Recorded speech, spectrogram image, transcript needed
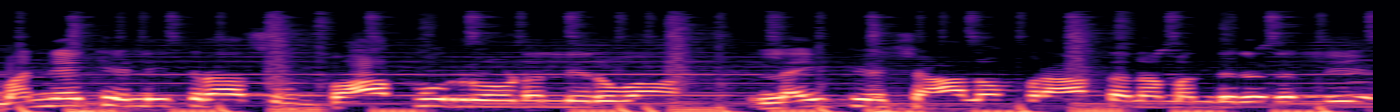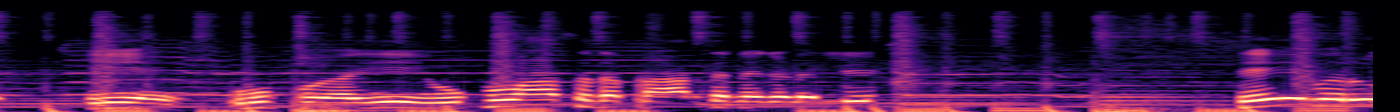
ಮನ್ಯಕೆಳ್ಳಿ ಕ್ರಾಸ್ ಬಾಪೂರ್ ರೋಡ್ ಅಲ್ಲಿರುವ ಲೈಫ್ ಪ್ರಾರ್ಥನಾ ಮಂದಿರದಲ್ಲಿ ಈ ಉಪ ಈ ಉಪವಾಸದ ಪ್ರಾರ್ಥನೆಗಳಲ್ಲಿ ದೇವರು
